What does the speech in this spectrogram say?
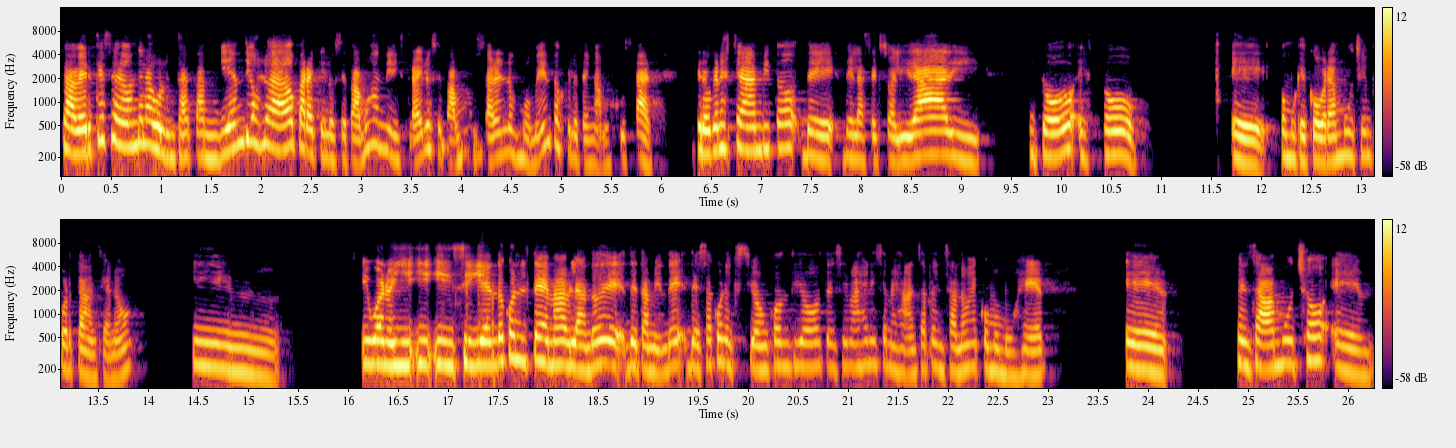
saber que ese don de la voluntad también Dios lo ha dado para que lo sepamos administrar y lo sepamos usar en los momentos que lo tengamos que usar creo que en este ámbito de, la sexualidad y, todo esto eh, como que cobra mucha importancia, ¿no? Y, bueno, y, siguiendo con el tema, hablando de, también de, esa conexión con Dios, de esa imagen y semejanza, pensándome como mujer, eh, pensaba mucho eh,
